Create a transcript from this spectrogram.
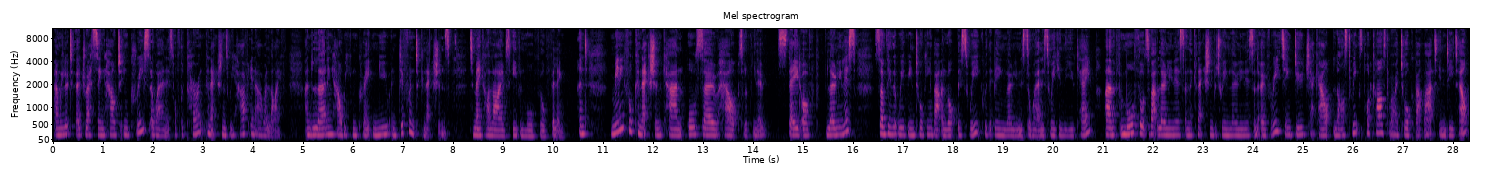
and we looked at addressing how to increase awareness of the current connections we have in our life and learning how we can create new and different connections to make our lives even more fulfilling. And meaningful connection can also help sort of, you know, stave off loneliness something that we've been talking about a lot this week, with it being Loneliness Awareness Week in the UK. Um, for more thoughts about loneliness and the connection between loneliness and overeating, do check out last week's podcast where I talk about that in detail.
